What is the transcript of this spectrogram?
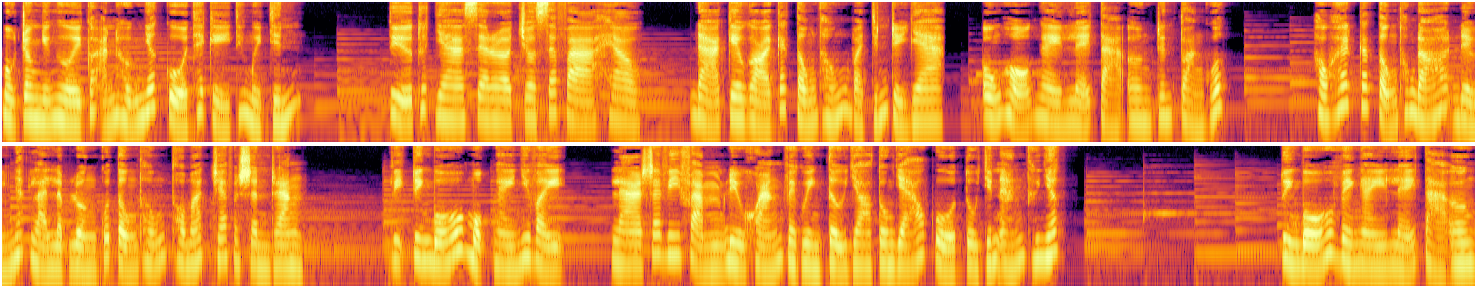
một trong những người có ảnh hưởng nhất của thế kỷ thứ 19. Tiểu thuyết gia Sarah Josepha Hale đã kêu gọi các tổng thống và chính trị gia ủng hộ ngày lễ tạ ơn trên toàn quốc. Hầu hết các tổng thống đó đều nhắc lại lập luận của Tổng thống Thomas Jefferson rằng, việc tuyên bố một ngày như vậy là sẽ vi phạm điều khoản về quyền tự do tôn giáo của tu chính án thứ nhất. Tuyên bố về ngày lễ tạ ơn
